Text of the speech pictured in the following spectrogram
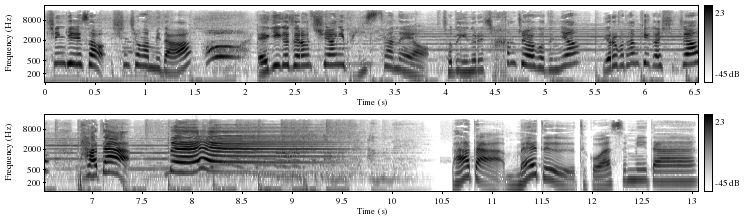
신기해서 신청합니다. 허, 애기가 저랑 취향이 비슷하네요. 저도 이 노래 참 좋아하거든요. 여러분 함께 가시죠. 바다 네. 바다 Mad 듣고 왔습니다.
